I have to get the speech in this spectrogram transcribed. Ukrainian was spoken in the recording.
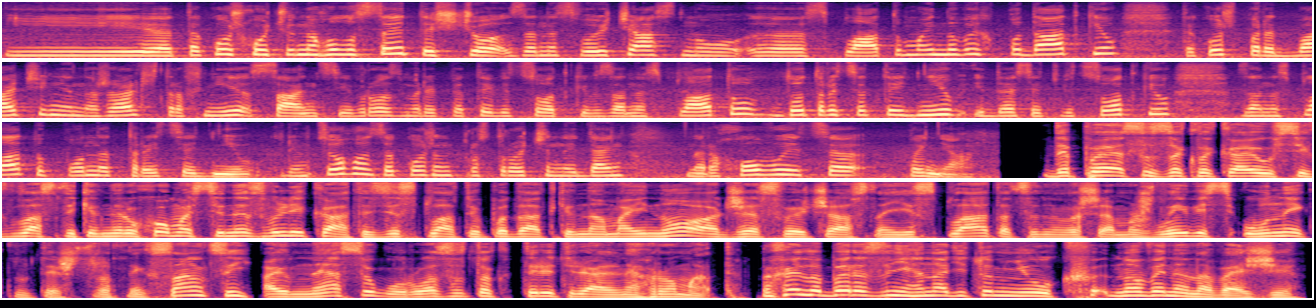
І також хочу наголосити, що за несвоєчасну е, сплату майнових податків також передбачені, на жаль, штрафні санкції в розмірі 5% за несплату до 30 днів і 10% за несплату понад 30 днів. Крім цього, за кожен прострочений день нараховується пеня. ДПС закликає усіх власників нерухомості не зволікати зі сплатою податків на майно, адже своєчасна її сплата це не лише можливість уникнути штрафних санкцій, а й внесок у розвиток територіальних громад. Михайло Березень, Геннадій Томнюк. Новини на вежі.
